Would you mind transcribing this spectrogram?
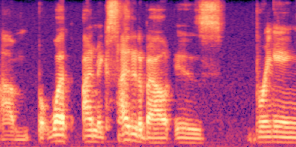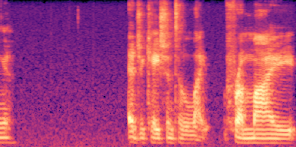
Um, but what I'm excited about is bringing education to the light from my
